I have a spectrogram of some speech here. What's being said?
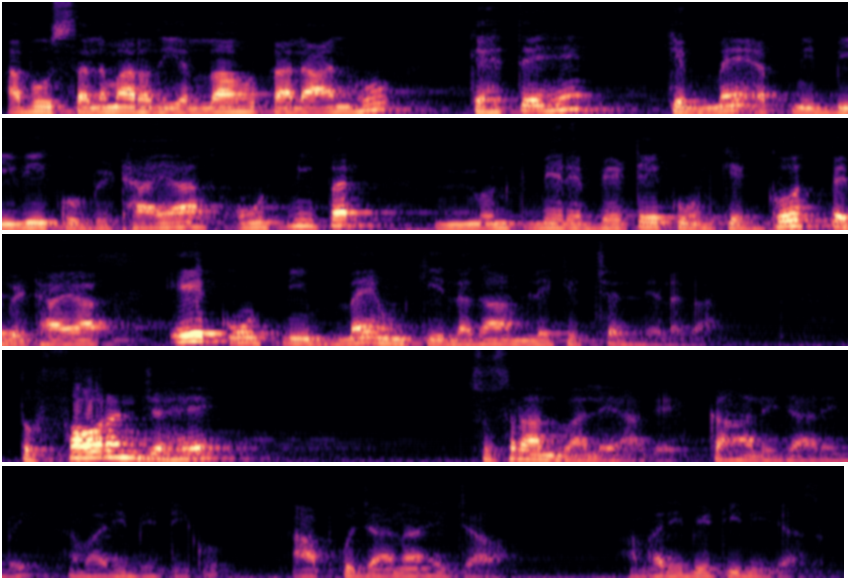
ابو سلمہ رضی اللہ تعالی عنہ کہتے ہیں کہ میں اپنی بیوی کو بٹھایا اونٹنی پر میرے بیٹے کو ان کے گود پہ بٹھایا، ایک اونٹنی میں ان کی لگام لے کے چلنے لگا۔ تو فوراً جو ہے، سسرال والے آ گئے۔ کہاں لے جا رہے ہیں بھائی؟ ہماری بیٹی کو۔ آپ کو جانا ہے، جاؤ۔ ہماری بیٹی نہیں جا سکتی۔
